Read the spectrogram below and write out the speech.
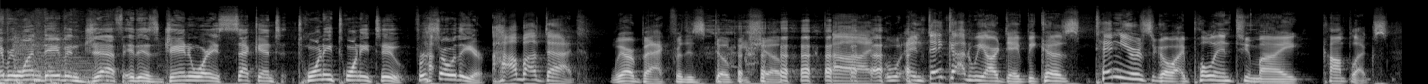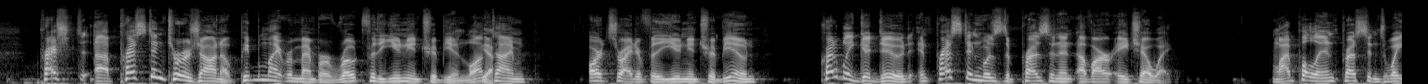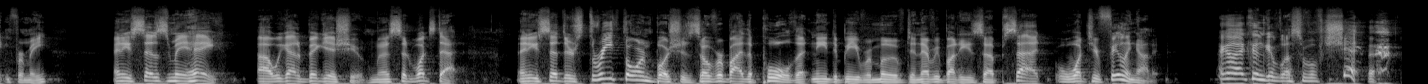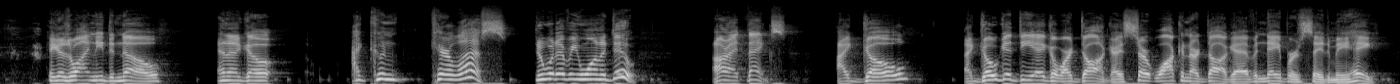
Everyone, Dave and Jeff. It is January 2nd, 2022. First show of the year. How about that? We are back for this dopey show. uh, and thank God we are, Dave, because 10 years ago, I pull into my complex. Prest, uh, Preston Turegano, people might remember, wrote for the Union Tribune, longtime arts writer for the Union Tribune. Incredibly good dude. And Preston was the president of our HOA. Well, I pull in, Preston's waiting for me, and he says to me, Hey, uh, we got a big issue. And I said, What's that? And he said, There's three thorn bushes over by the pool that need to be removed, and everybody's upset. What's your feeling on it? I go, I couldn't give less of a shit. he goes, Well, I need to know. And I go, I couldn't care less. Do whatever you want to do. All right, thanks. I go, I go get Diego, our dog. I start walking our dog. I have a neighbor say to me, Hey,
